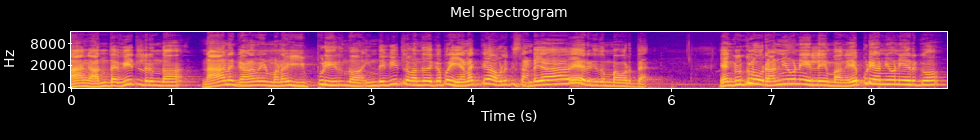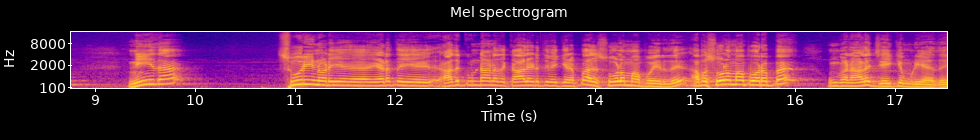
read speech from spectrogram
நாங்கள் அந்த வீட்டில் இருந்தோம். நானும் கணவன் மனைவி இப்படி இருந்தோம். இந்த வீட்டில் வந்ததுக்கப்புறம் எனக்கு அவளுக்கு சண்டையாகவே இருக்குதும்மா ஒருத்தன் எங்களுக்குள்ள ஒரு அந்யோன்யம் இல்லைம்பாங்க. எப்படி அந்யோன்யம் இருக்கும்? நீ தான் சூரியனுடைய இடத்தை அதுக்குண்டானதை கால் எடுத்து வைக்கிறப்ப அது சூளமாக போயிடுது அப்போ சூளமாக போகிறப்ப உங்களால் ஜெயிக்க முடியாது.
